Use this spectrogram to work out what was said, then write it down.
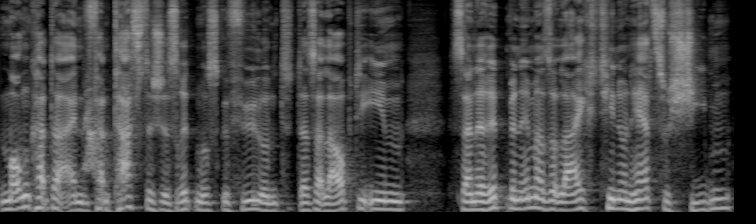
Monk hatte ein fantastisches Rhythmusgefühl und das erlaubte ihm, seine Rhythmen immer so leicht hin und her zu schieben.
